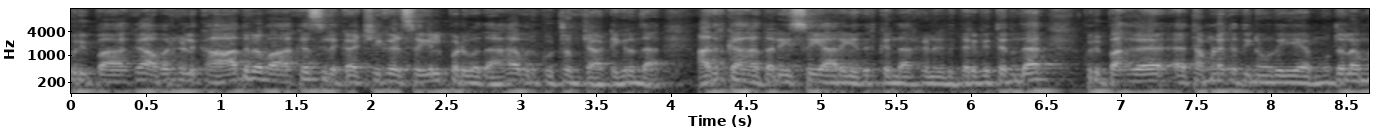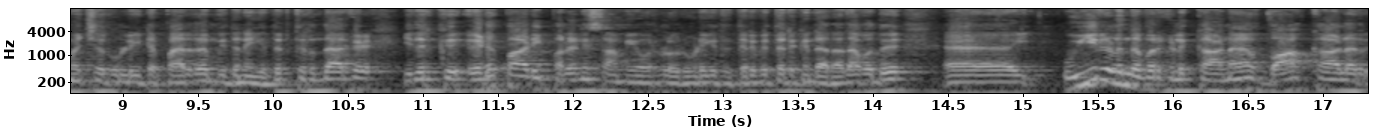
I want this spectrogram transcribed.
குறிப்பாக அவர்களுக்கு ஆதரவாக சில கட்சிகள் செயல்படுவதாக அவர் குற்றம் சாட்டியிருந்தார். அதற்காகத்தான் எஸ்ஐஆரை எதிர்க்கின்றார்கள் என்று தெரிவித்திருந்தார். குறிப்பாக தமிழகத்தினுடைய முதலமைச்சர் உள்ளிட்ட பலரும் இதனை எதிர்த்திருந்தார்கள். இதற்கு எடப்பாடி பழனிசாமி அவர்கள் ஒரு விடயத்தை தெரிவித்திருக்கின்றார். அதாவது உயிரிழந்தவர்களுக்கான வாக்காளர்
